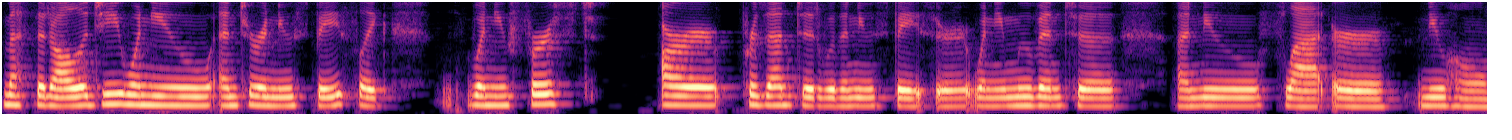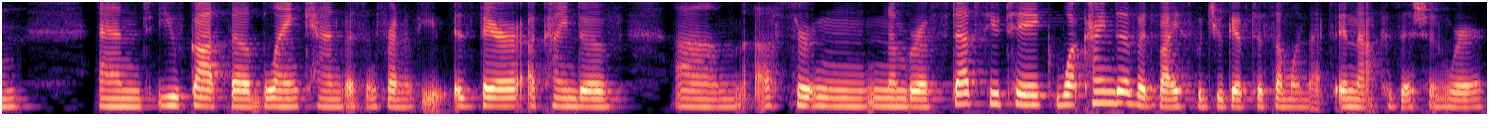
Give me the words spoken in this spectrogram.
methodology when you enter a new space? Like when you first are presented with a new space, or when you move into a new flat or new home, and you've got the blank canvas in front of you, is there a kind of um, a certain number of steps you take? What kind of advice would you give to someone that's in that position where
